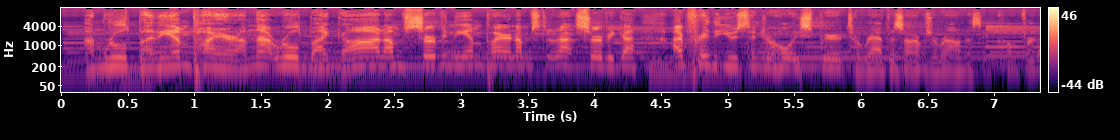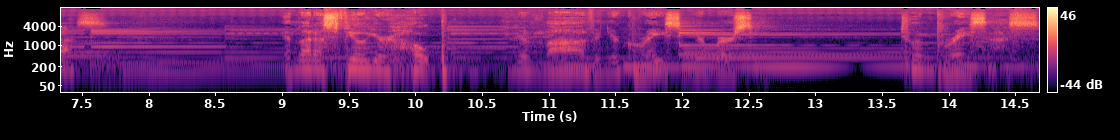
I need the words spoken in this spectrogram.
I'm ruled by the empire. I'm not ruled by God. I'm serving the empire and I'm still not serving God. I pray that you send your Holy Spirit to wrap his arms around us and comfort us. And let us feel your hope, your love, and your grace and your mercy to embrace us.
